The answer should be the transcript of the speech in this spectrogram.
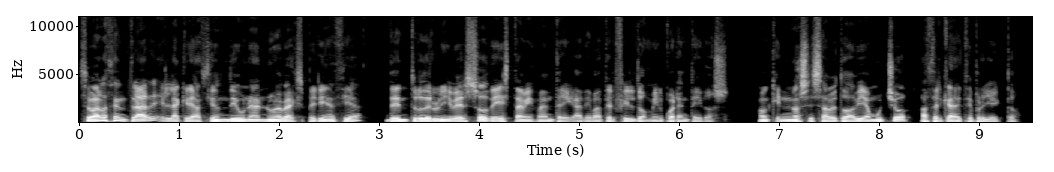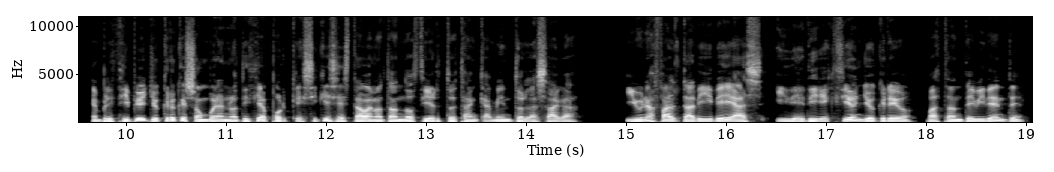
se van a centrar en la creación de una nueva experiencia dentro del universo de esta misma entrega, de Battlefield 2042, aunque no se sabe todavía mucho acerca de este proyecto. En principio yo creo que son buenas noticias porque sí que se estaba notando cierto estancamiento en la saga y una falta de ideas y de dirección yo creo bastante evidente.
